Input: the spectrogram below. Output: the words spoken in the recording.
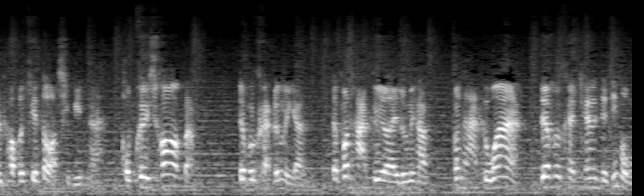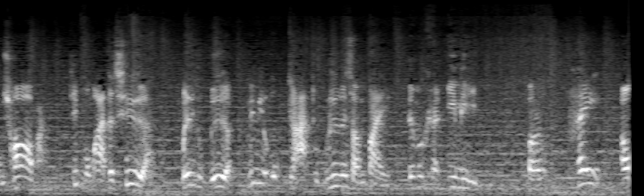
Republican ตลอดชีวิตนะ ผมเคยชอบแบบ Democrat ด้วยเหมือนกัน แต่ปัญหาคืออะไรรู้ไหมครับ ปัญหาคือว่า Democrat candidate ที่ผมชอบอะ ที่ผมอาจจะเชื่อ ไม่ได้ถูกเลือก ไม่มีโอกาสถูกเลือกด้วยซ้ำไป Democrat elite ฟังให้เอา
